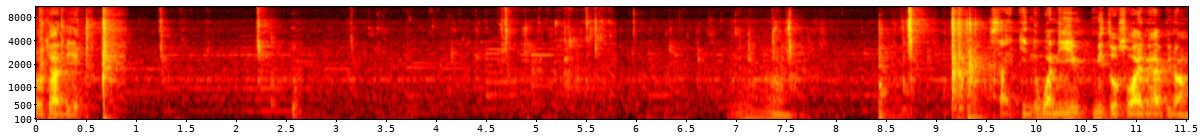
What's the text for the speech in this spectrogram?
รสชาติดี สายกินทุกวันนี้มีตัวซอยนะครับพี่น้อง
